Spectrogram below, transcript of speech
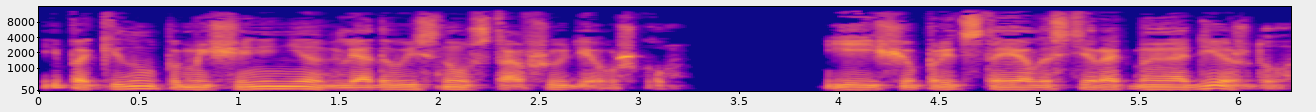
и покинул помещение, не оглядываясь на уставшую девушку. Ей еще предстояло стирать мою одежду,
